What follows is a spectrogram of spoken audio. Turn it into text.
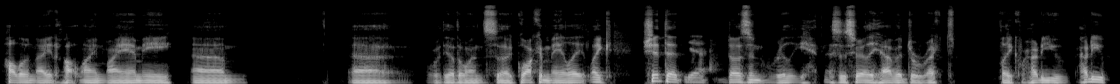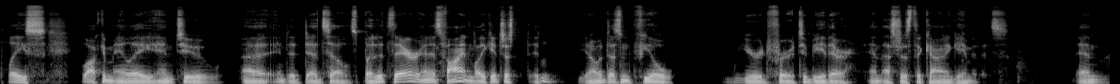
Hollow Knight, Hotline Miami, um, uh, or the other ones, uh, Guacamelee. Like shit that yeah. doesn't really necessarily have a direct like how do you how do you place guacamelee into uh into dead cells but it's there and it's fine like it just it hmm. you know it doesn't feel weird for it to be there and that's just the kind of game it is and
